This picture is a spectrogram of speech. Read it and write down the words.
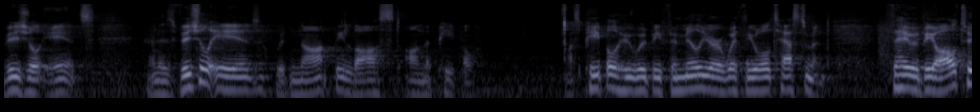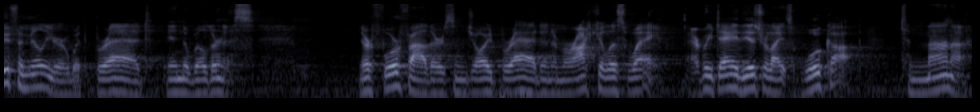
visual aids, and his visual aids would not be lost on the people. As people who would be familiar with the Old Testament, they would be all too familiar with bread in the wilderness. Their forefathers enjoyed bread in a miraculous way. Every day the Israelites woke up to manna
